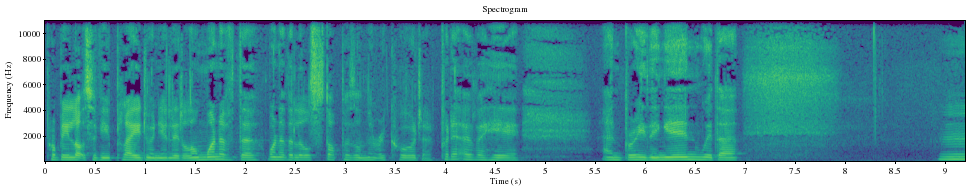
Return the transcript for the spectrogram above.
Probably lots of you played when you're little. On one of the one of the little stoppers on the recorder, put it over here, and breathing in with a. Mm,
